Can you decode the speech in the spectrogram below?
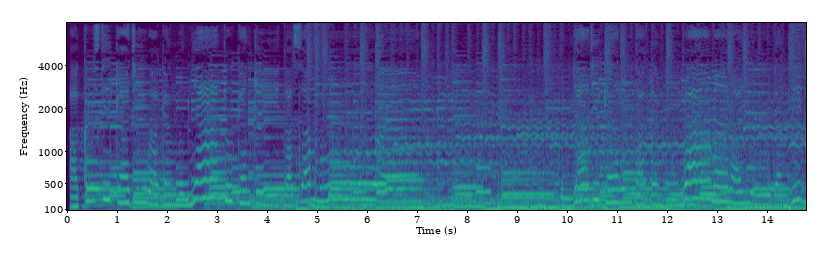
Akustika jiwa kan menyatukan kita semua. Menyajikan rentak dan irama rayu dan rindu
